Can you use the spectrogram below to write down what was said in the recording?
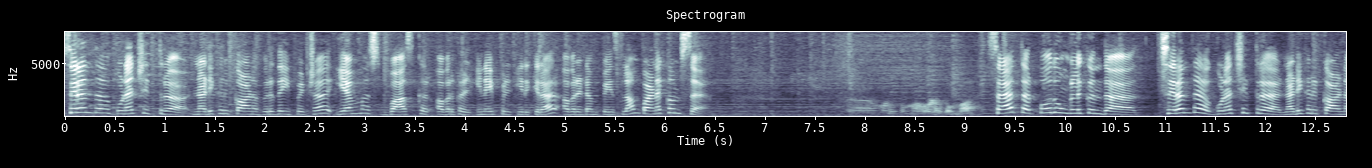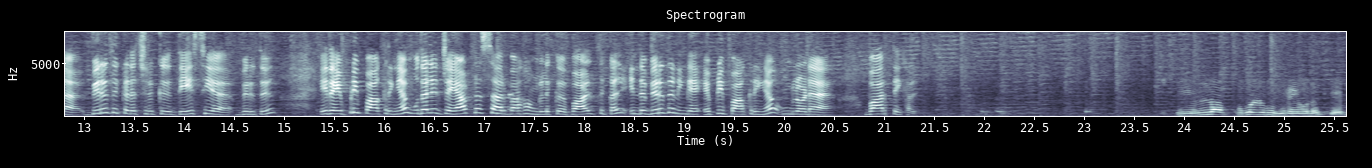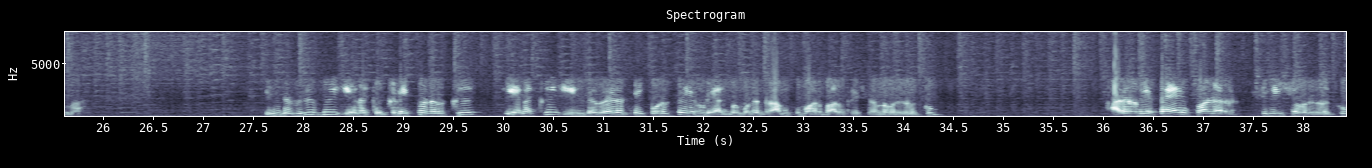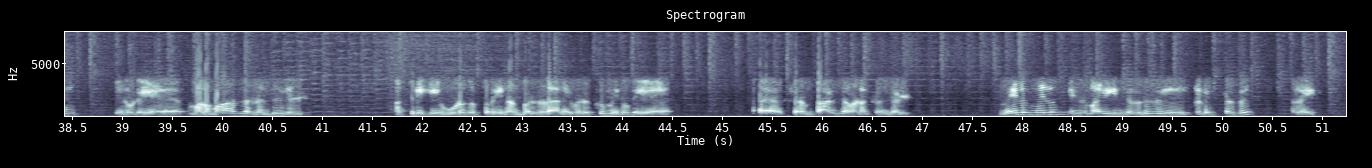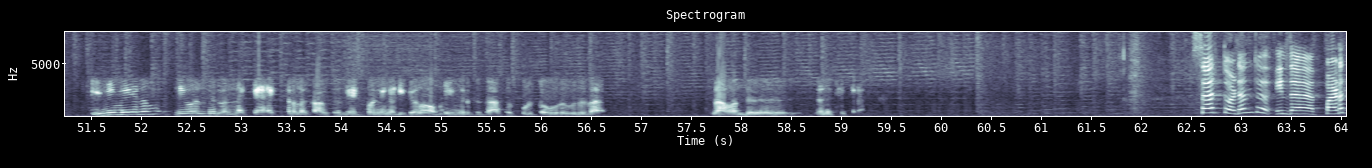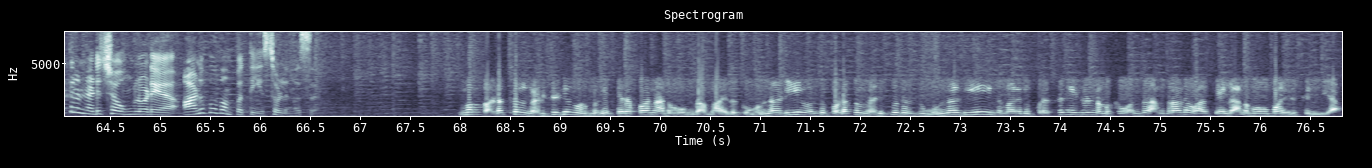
சிறந்த குணச்சித்திர நடிகருக்கான விருதை பெற்ற எம் எஸ் பாஸ்கர் அவர்கள் இணைப்பில் இருக்கிறார். அவரிடம் பேசலாம். வணக்கம் சார் சார் தற்போது உங்களுக்கு இந்த சிறந்த குணச்சித்திர நடிகருக்கான விருது கிடைச்சிருக்கு. தேசிய விருது. இதை எப்படி பார்க்குறீங்க? முதலில் ஜெயா பிளஸ் சார்பாக உங்களுக்கு வாழ்த்துக்கள். இந்த விருதை நீங்கள் எப்படி பார்க்குறீங்க? உங்களோட வார்த்தைகள். எல்லா புகழும் இறைவனுக்கேம்மா. இந்த விருது எனக்கு கிடைப்பதற்கு எனக்கு இந்த வேடத்தை கொடுத்த என்னுடைய அன்பு மகன் ராம்குமார் பாலகிருஷ்ணன் அவர்களுக்கும் அதனுடைய தயாரிப்பாளர் சினீஷ் அவர்களுக்கும் என்னுடைய மனமார்ந்த நன்றிகள். பத்திரிகை ஊடகத்துறை நண்பர்கள் அனைவருக்கும் என்னுடைய அஹ், சிரம் தாழ்ந்த வணக்கங்கள். மேலும் மேலும் இந்த மாதிரி இந்த விருது கிடைத்தது அதை இனிமேலும் நீ வந்து நல்ல கேரக்டர்ல கான்சென்ட்ரேட் பண்ணி நடிக்கணும் அப்படிங்கிறதுக்காக கொடுத்த ஒரு விருதா நான் வந்து நினைச்சுக்கிறேன். சார் தொடர்ந்து இந்த படத்தில் நடித்த உங்களுடைய அனுபவம் பற்றி சொல்லுங்கள் சார். சும்மா படத்தில் நடிச்சதே ஒரு மிக சிறப்பான அனுபவம் தாம்மா. இதுக்கு முன்னாடியே வந்து படத்தில் நடிப்பதற்கு முன்னாடியே இந்த மாதிரி பிரச்சனைகள் நமக்கு வந்து அன்றாட வாழ்க்கையில அனுபவமா இருக்கு இல்லையா?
